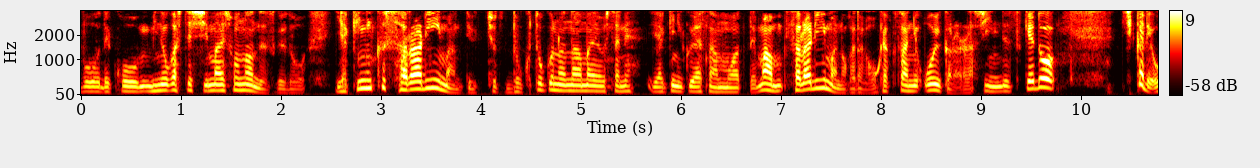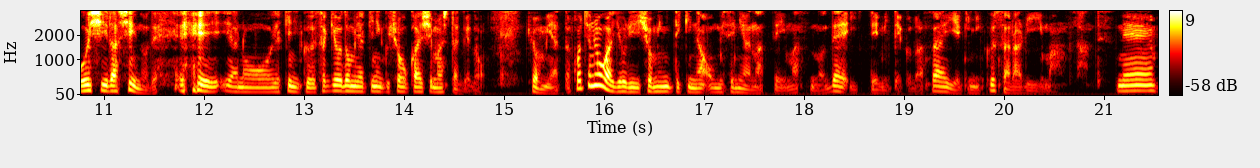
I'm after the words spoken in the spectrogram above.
貌でこう見逃してしまいそうなんですけど、焼肉サラリーマンっていうちょっと独特な名前をしたね、焼肉屋さんもあって、まあ、サラリーマンの方がお客さんに多いかららしいんですけど、しっかり美味しいらしいので、えー、あのー、焼肉、先ほども焼肉紹介しましたけど、興味あった。こっちの方がより庶民的なお店にはなっていますので、行ってみてください。焼肉サラリーマンさんですね。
